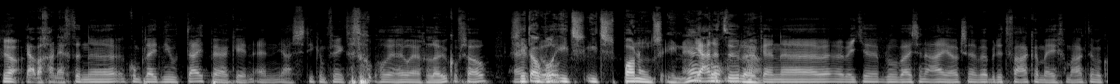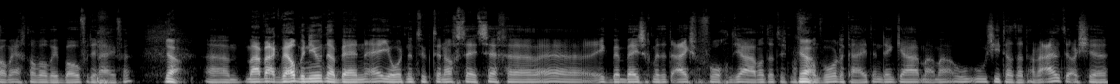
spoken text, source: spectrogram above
Ja. ja, we gaan echt een, compleet nieuw tijdperk in. En ja, stiekem vind ik dat ook wel heel erg leuk of zo. Er zit ook bedoel, wel iets, iets spannends in, hè? Ja, toch? natuurlijk. Ja. En weet je, bedoel, wij zijn Ajax en we hebben dit vaker meegemaakt en we komen echt al wel weer bovendrijven. Ja. Um, maar waar ik wel benieuwd naar ben, hè, je hoort natuurlijk Ten Hag steeds zeggen, ik ben bezig met het Ajax van volgend jaar, want dat is mijn ja. verantwoordelijkheid. En denk, ja, maar, maar hoe, hoe ziet dat er dan uit als je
